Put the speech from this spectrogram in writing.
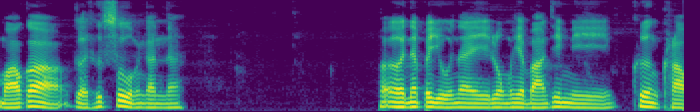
หมอก็เกิดฮึดสู้เหมือนกันนะเพอเอิญเนี่ยไปอยู่ในโรงพยาบาลที่มีเครื่องเครา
